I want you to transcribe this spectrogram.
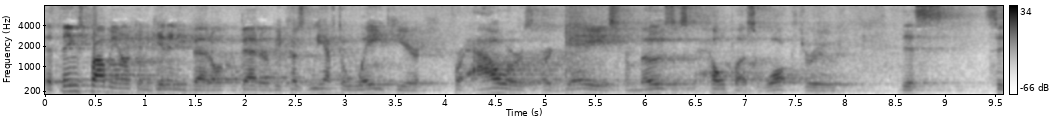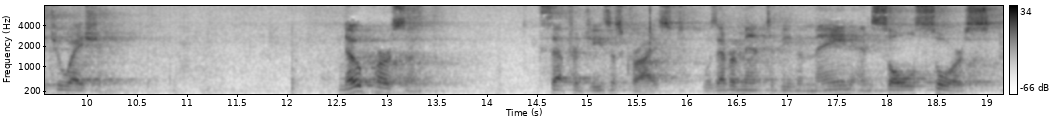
that things probably aren't going to get any better because we have to wait here for hours or days for Moses to help us walk through this situation. No person, except for Jesus Christ, was ever meant to be the main and sole source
